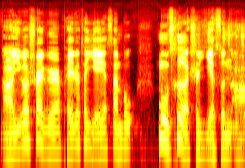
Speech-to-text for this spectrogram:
啊，一个帅哥陪着他爷爷散步，目测是爷孙啊。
